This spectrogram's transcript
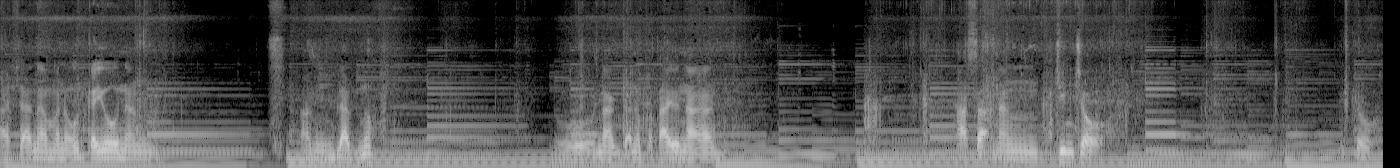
ah, sana manood kayo ng aming vlog no. So nag ano pa tayo nag hasa ng chincho. Ito.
